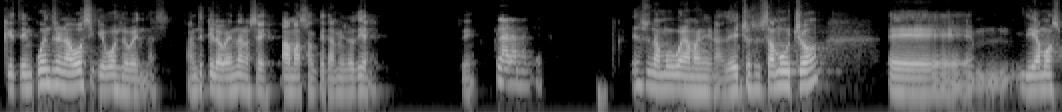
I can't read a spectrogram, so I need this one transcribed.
que te encuentren a vos y que vos lo vendas. Antes que lo venda, no sé, Amazon, que también lo tiene. Claramente. Esa es una muy buena manera. De hecho, se usa mucho, eh, digamos,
